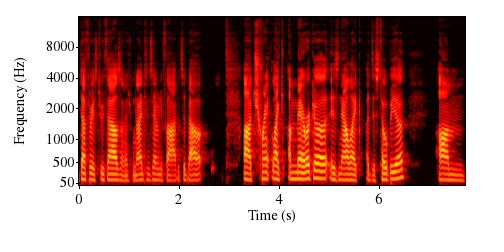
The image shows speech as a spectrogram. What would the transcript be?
Death Race 2000, is from 1975. It's about uh, tra- like America is now like a dystopia, um,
